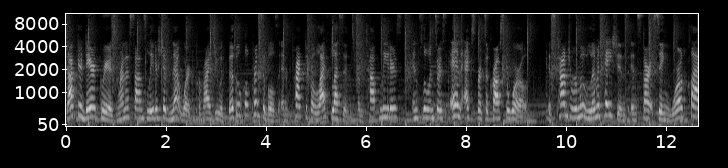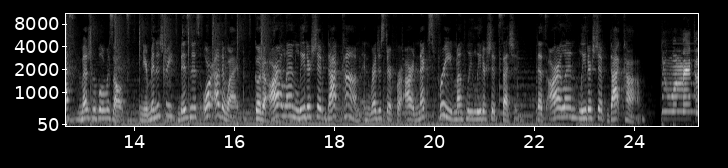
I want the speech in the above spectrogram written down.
Dr. Derek Grier's Renaissance Leadership Network provides you with biblical principles and practical life lessons from top leaders, influencers, and experts across the world. It's time to remove limitations and start seeing world class, measurable results in your ministry, business, or otherwise. Go to rlnleadership.com and register for our next free monthly leadership session. That's rlnleadership.com. You were meant to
